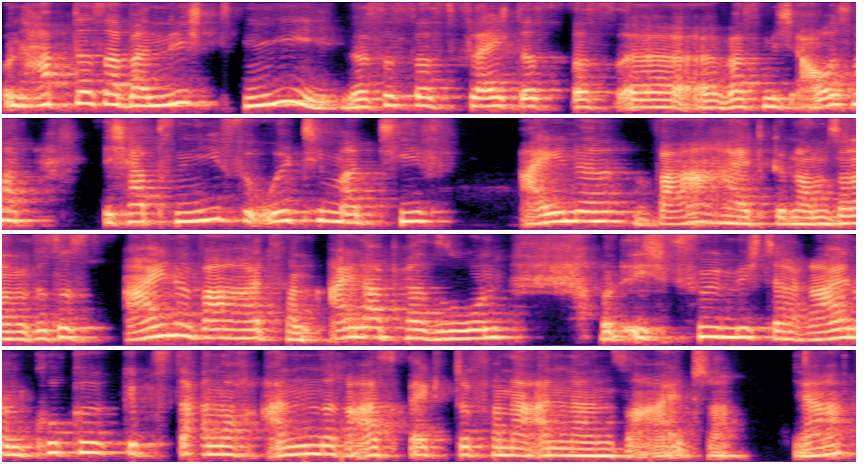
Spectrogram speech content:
und habe das aber nicht nie. Das ist das vielleicht das, das äh, was mich ausmacht. Ich habe es nie für ultimativ eine Wahrheit genommen, sondern das ist eine Wahrheit von einer Person und ich fühle mich da rein und gucke, gibt es da noch andere Aspekte von der anderen Seite, ja.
